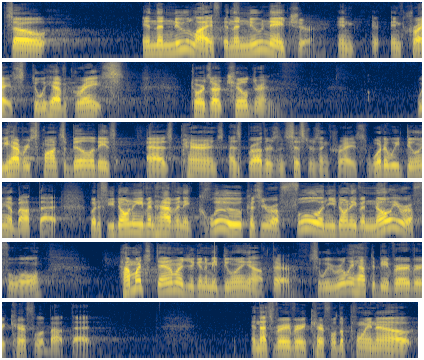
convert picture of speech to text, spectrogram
So, in the new life, in the new nature in, in Christ, do we have grace towards our children? We have responsibilities as parents, as brothers and sisters in Christ. What are we doing about that? But if you don't even have any clue because you're a fool and you don't even know you're a fool, how much damage are you going to be doing out there? So we really have to be very, very careful about that. And that's very, very careful to point out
